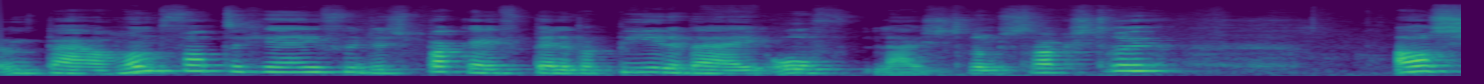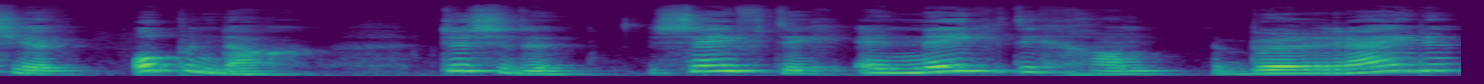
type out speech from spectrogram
een paar handvatten geven. Dus pak even pen en papier erbij of luister hem straks terug. Als je op een dag tussen de 70 en 90 gram bereide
